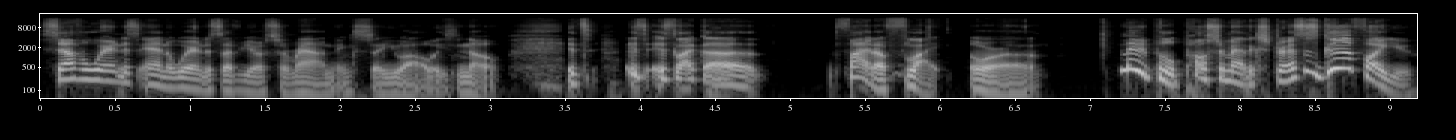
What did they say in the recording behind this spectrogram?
Self awareness and awareness of your surroundings, so you always know. It's it's it's like a fight or flight or a, maybe post traumatic stress. It's good for you.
